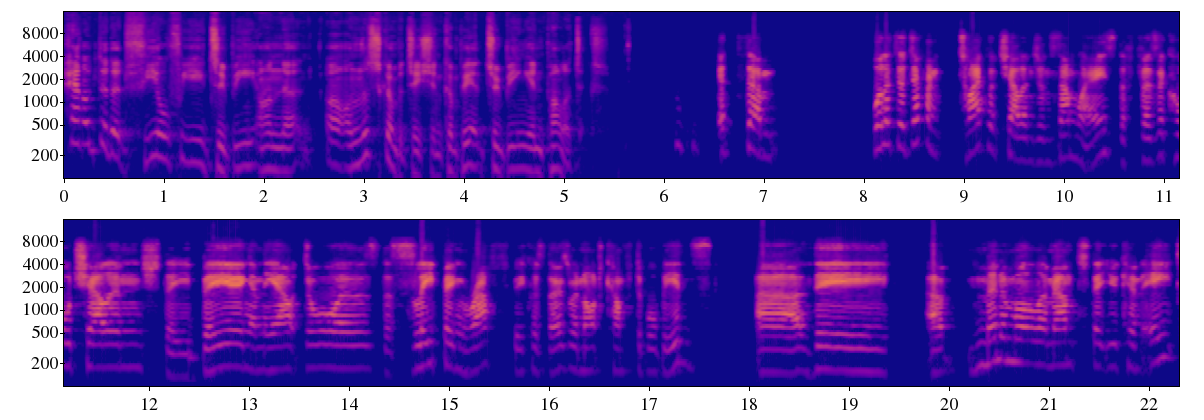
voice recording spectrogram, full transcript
How did it feel for you to be on uh, on this competition compared to being in politics? It's um well, it's a different type of challenge in some ways the physical challenge, the being in the outdoors, the sleeping rough, because those were not comfortable beds, uh, the uh, minimal amount that you can eat.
